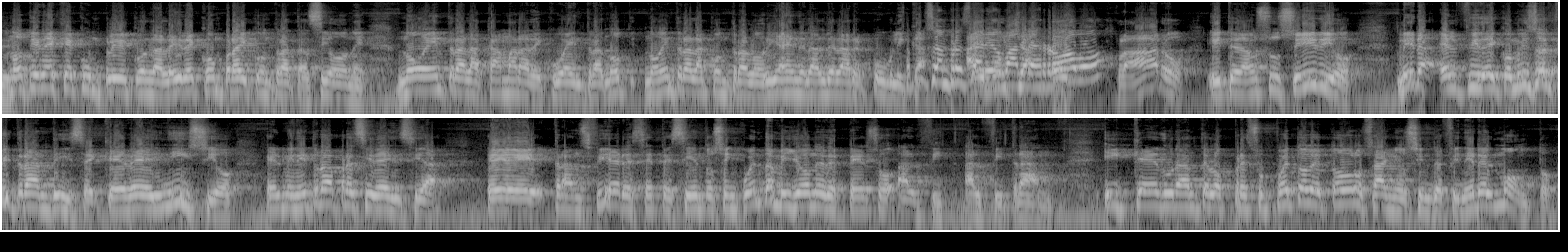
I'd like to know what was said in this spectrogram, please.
No tienes que cumplir con la ley de compras y contrataciones. No entra la Cámara de Cuentas, no, entra la Contraloría General de la República. ¿Los empresarios van de robo? Claro, y te dan subsidio. Mira, el fideicomiso del FITRAN dice que de inicio el ministro de la presidencia eh, transfiere 750 millones de pesos al, al FITRAN y que durante los presupuestos de todos los años, sin definir el monto,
